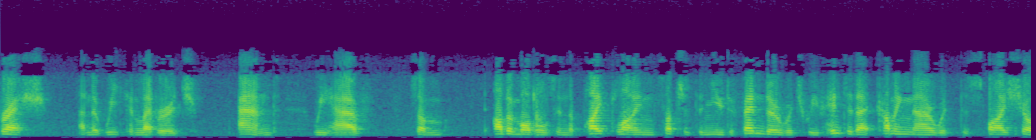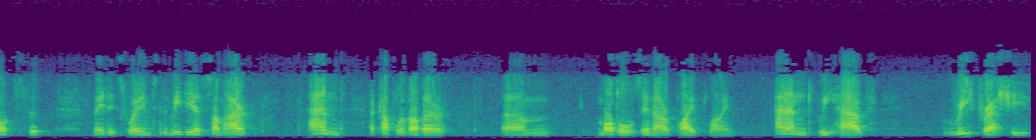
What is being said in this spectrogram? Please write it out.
fresh and that we can leverage, and we have some other models in the pipeline, such as the new Defender, which we've hinted at coming now with the spy shots that made its way into the media somehow, and a couple of other um, models in our pipeline. And we have refreshes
